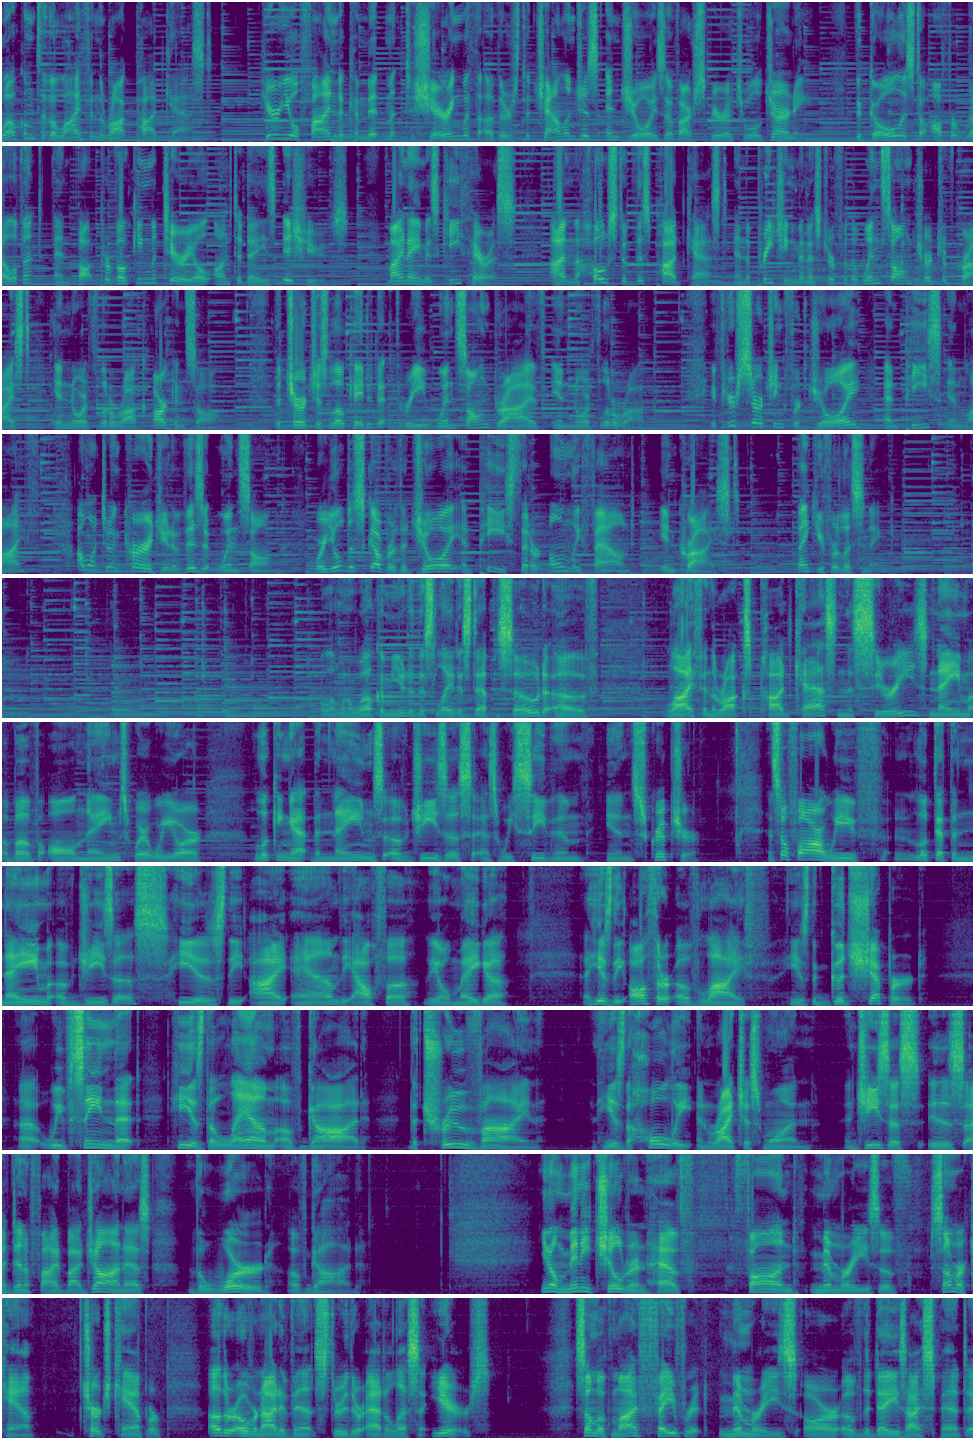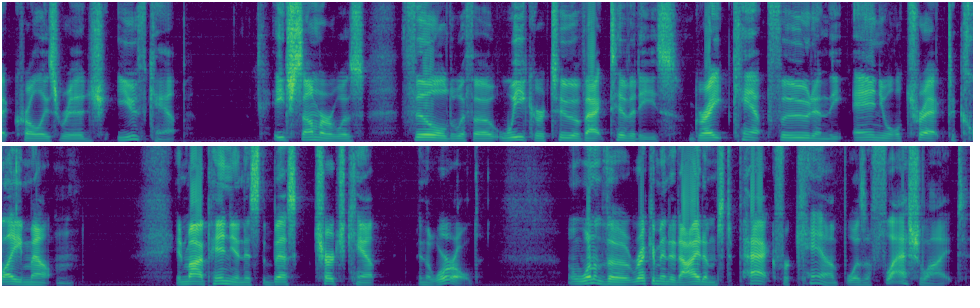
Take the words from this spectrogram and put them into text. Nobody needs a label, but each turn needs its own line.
Welcome to the Life in the Rock podcast. Here you'll find a commitment to sharing with others the challenges and joys of our spiritual journey. The goal is to offer relevant and thought provoking material on today's issues. My name is Keith Harris. I'm the host of this podcast and the preaching minister for the Windsong Church of Christ in North Little Rock, Arkansas. The church is located at 3 Windsong Drive in North Little Rock. If you're searching for joy and peace in life, I want to encourage you to visit Windsong, where you'll discover the joy and peace that are only found in Christ. Thank you for listening. Well, I want to welcome you to this latest episode of Life in the Rocks podcast in this series, Name Above All Names, where we are looking at the names of Jesus as we see them in Scripture. And so far, we've looked at the name of Jesus. He is the I am, the Alpha, the Omega. He is the author of life. He is the Good Shepherd. Uh, we've seen that He is the Lamb of God, the true vine, and He is the holy and righteous one. And Jesus is identified by John as the Word of God. You know, many children have fond memories of summer camp, church camp, or other overnight events through their adolescent years. Some of my favorite memories are of the days I spent at Crowley's Ridge Youth Camp. Each summer was filled with a week or two of activities, great camp food, and the annual trek to Clay Mountain. In my opinion, it's the best church camp in the world. One of the recommended items to pack for camp was a flashlight.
